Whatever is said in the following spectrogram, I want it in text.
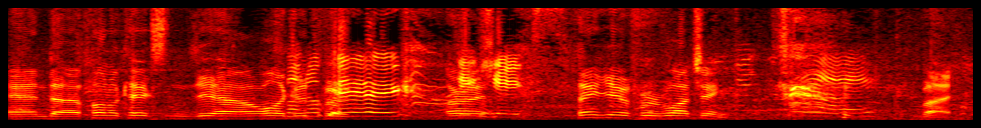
and uh, funnel cakes, and yeah, all the good food. Okay. All right, Shakes. thank you for watching. Bye. Bye.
